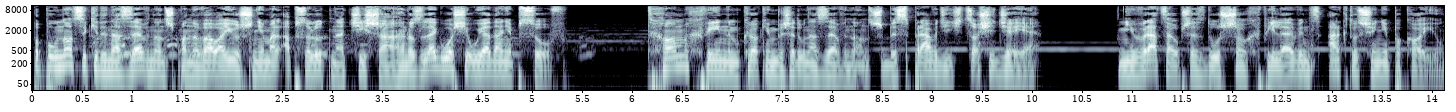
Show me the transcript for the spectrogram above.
Po północy, kiedy na zewnątrz panowała już niemal absolutna cisza, rozległo się ujadanie psów. Tchom chwiejnym krokiem wyszedł na zewnątrz, by sprawdzić, co się dzieje. Nie wracał przez dłuższą chwilę, więc Arktus się niepokoił.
